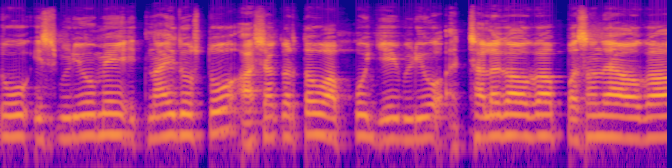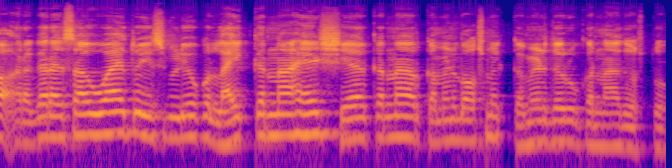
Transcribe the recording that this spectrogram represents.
तो इस वीडियो में इतना ही दोस्तों। आशा करता हूँ आपको ये वीडियो अच्छा लगा होगा, पसंद आया होगा। और अगर ऐसा हुआ है तो इस वीडियो को लाइक करना है शेयर करना है और कमेंट बॉक्स में कमेंट ज़रूर करना है दोस्तों।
